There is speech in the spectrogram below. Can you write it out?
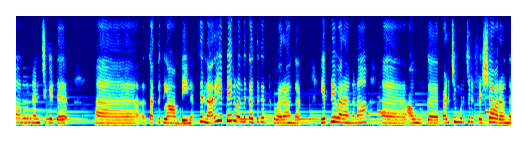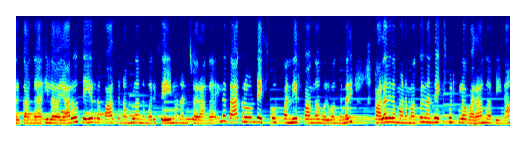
தானோன்னு நினைச்சுக்கிட்டு கத்துக்கலாம் அப்படின்னு. சரி நிறைய பேர் வந்து கத்துக்கிறதுக்கு வராங்க. எப்படி வராங்கன்னா அவங்களுக்கு படிச்சு முடிச்சுட்டு ஃப்ரெஷ்ஷா வரவங்க இருக்காங்க. இல்ல யாரோ செய்யறத பார்த்து நம்மளும் அந்த மாதிரி செய்யணும்னு நினைச்சு வராங்க. இல்ல பேக்ரவுண்ட் எக்ஸ்போர்ட் பண்ணிருப்பாங்க வருவாங்க. இந்த மாதிரி பல விதமான மக்கள் வந்து எக்ஸ்போர்ட் குள்ள வராங்க அப்படின்னா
